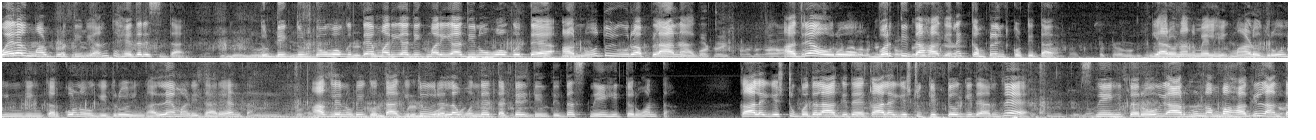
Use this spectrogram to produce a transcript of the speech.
ವೈರಲ್ ಮಾಡ್ಬಿಡ್ತೀವಿ ಅಂತ ಹೆದರಿಸಿದ್ದಾರೆ. ದುಡ್ಡಿಗೆ ದುಡ್ಡು ಹೋಗುತ್ತೆ, ಮರ್ಯಾದೆಗೆ ಮರ್ಯಾದೆನೂ ಹೋಗುತ್ತೆ ಅನ್ನೋದು ಇವರ ಪ್ಲಾನ್ ಆಗಿದೆ ಆದ್ರೆ ಅವರು ಬರ್ತಿದ್ದ ಹಾಗೇನೆ ಕಂಪ್ಲೇಂಟ್ ಕೊಟ್ಟಿದ್ದಾರೆ. ಯಾರೋ ನನ್ನ ಮೇಲೆ ಹೀಗೆ ಮಾಡಿದ್ರು, ಹಿಂಗೆ ಹಿಂಗೆ ಕರ್ಕೊಂಡು ಹೋಗಿದ್ರು, ಹಿಂಗೆ ಹಲ್ಲೆ ಮಾಡಿದ್ದಾರೆ ಅಂತ. ಆಗ್ಲೇ ನೋಡಿ ಗೊತ್ತಾಗಿತ್ತು ಇವರೆಲ್ಲ ಒಂದೇ ತಟ್ಟೆಲಿ ತಿಂತಿದ್ದ ಸ್ನೇಹಿತರು ಅಂತ. ಕಾಲ ಎಷ್ಟು ಬದಲಾಗಿದೆ ಕಾಲ ಎಷ್ಟು ಕೆಟ್ಟೋಗಿದೆ ಅಂದರೆ ಸ್ನೇಹಿತರು ಯಾರನ್ನೂ ನಂಬ ಹಾಗಿಲ್ಲ ಅಂತ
